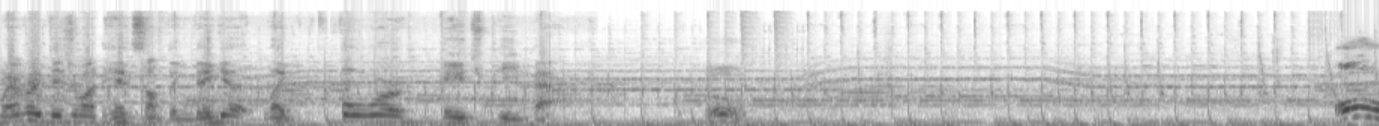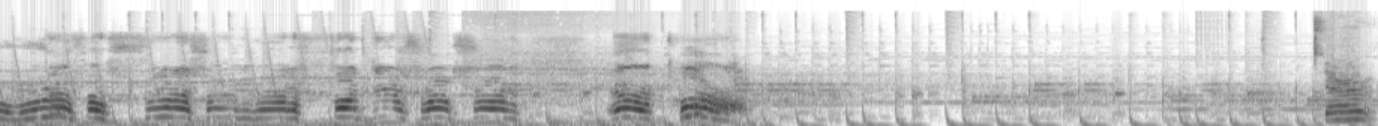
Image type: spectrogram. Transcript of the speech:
whenever a Digimon hits something, they get like four HP back. Ooh. Oh, what a flash! What a fantastic Oh, Sir,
